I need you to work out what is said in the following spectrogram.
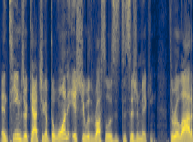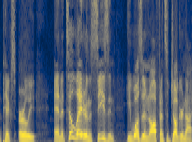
and teams are catching up. The one issue with Russell is his decision making. Threw a lot of picks early, and until later in the season, he wasn't an offensive juggernaut.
